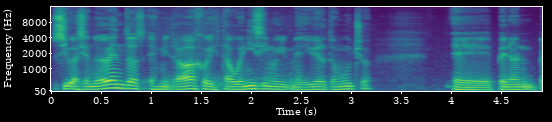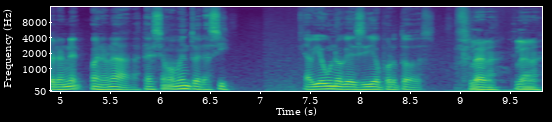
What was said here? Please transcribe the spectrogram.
Sigo haciendo eventos, es mi trabajo y está buenísimo y me divierto mucho. Eh, pero, pero bueno, nada, hasta ese momento era así. Había uno que decidió por todos. Claro, claro.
